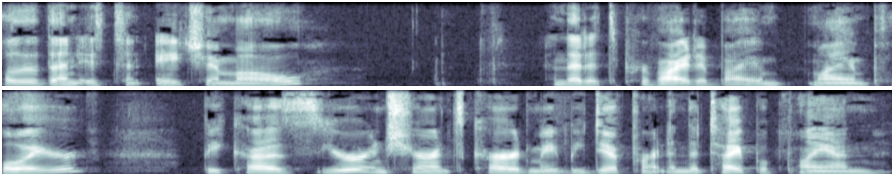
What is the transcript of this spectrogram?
other than it's an HMO and that it's provided by my employer because your insurance card may be different and the type of plan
